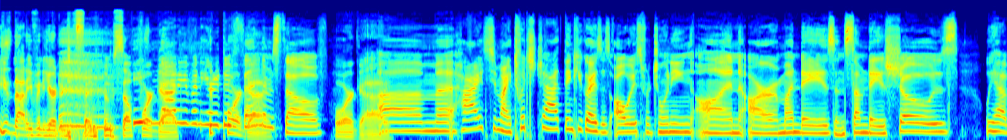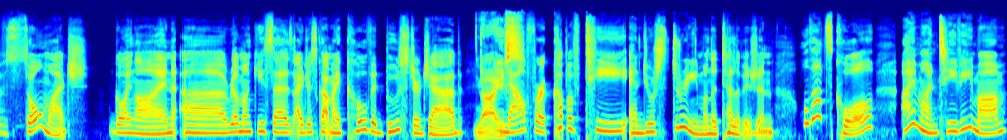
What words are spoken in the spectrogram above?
he's not even here to defend himself. He's Poor guy. not even here to Poor defend guy. himself. Poor guy. Um, hi to my Twitch chat. Thank you guys as always for joining on our Mondays and Sundays shows. We have so much going on. Uh, Real Monkey says, I just got my COVID booster jab. nice. Now for a cup of tea and your stream on the television. Well, that's cool. I'm on TV, mom.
